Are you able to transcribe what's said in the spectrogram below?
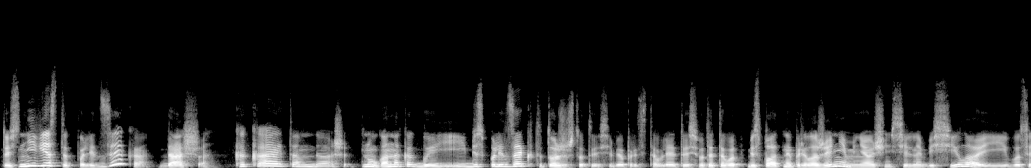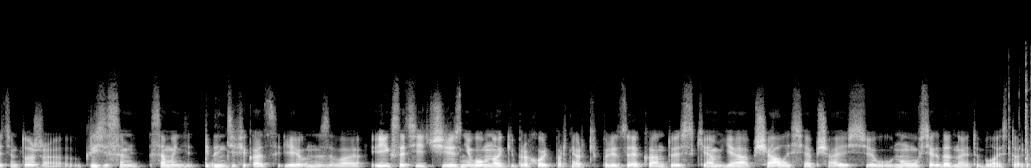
То есть невеста политзека, Даша, какая там Даша? Ну, она как бы и без политзека-то тоже что-то из себя представляет. То есть вот это вот бесплатное приложение меня очень сильно бесило, и вот с этим тоже кризисом самоидентификации, я его называю. И, кстати, через него многие проходят партнерки политзека, ну, то есть с кем я общалась и общаюсь. Ну, у всех до одной это была история.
